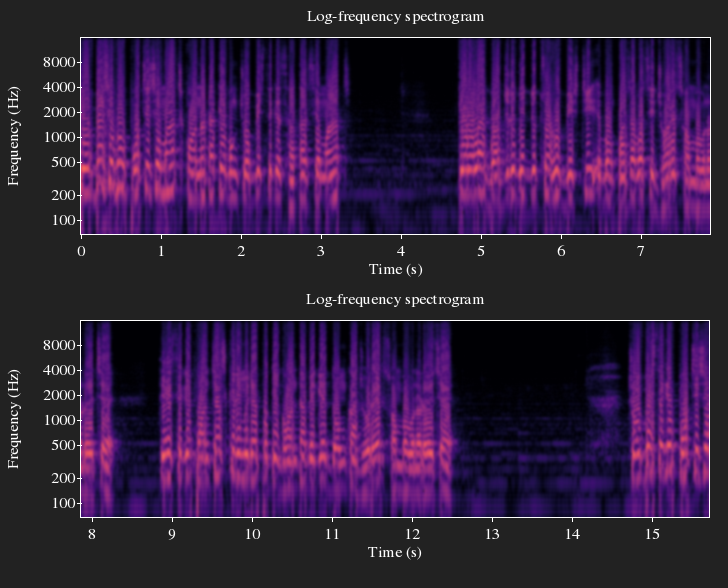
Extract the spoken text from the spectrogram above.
চব্বিশ এবং পঁচিশে মার্চ কর্ণাটকে এবং চব্বিশ থেকে সাতাশে মার্চ কেরালায় বজ্র বিদ্যুৎ সহ বৃষ্টি এবং পাশাপাশি ঝড়ের সম্ভাবনা রয়েছে। তিরিশ থেকে পঞ্চাশ কিলোমিটার প্রতি ঘণ্টা বেগে দমকা ঝড়ের সম্ভাবনা রয়েছে। চব্বিশ থেকে পঁচিশে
